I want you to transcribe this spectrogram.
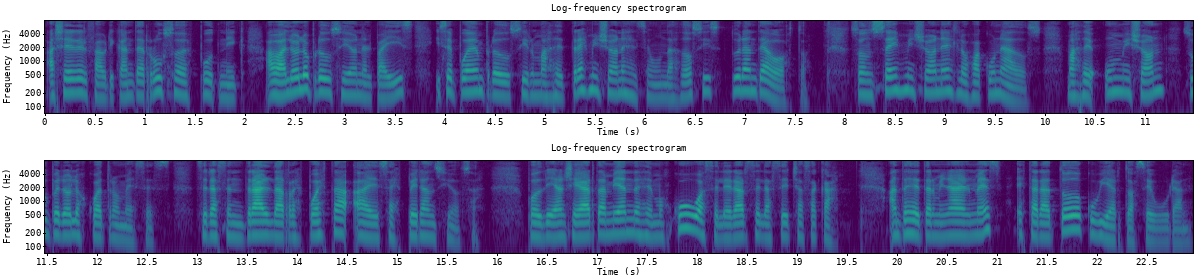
ayer el fabricante ruso de Sputnik avaló lo producido en el país y se pueden producir más de 3 millones de segundas dosis durante agosto. Son 6 millones los vacunados, más de un millón superó los cuatro meses. Será central dar respuesta a esa espera ansiosa. Podrían llegar también desde Moscú acelerarse las hechas acá. Antes de terminar el mes estará todo cubierto, aseguran.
